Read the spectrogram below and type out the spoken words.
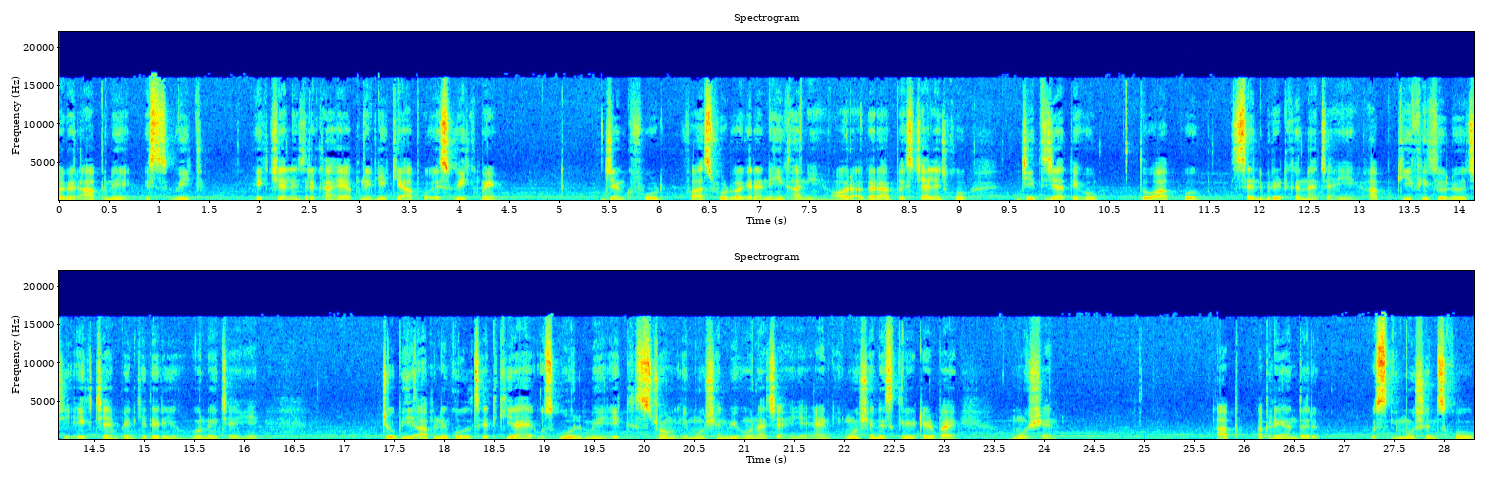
अगर आपने इस वीक एक चैलेंज रखा है अपने लिए कि आपको इस वीक में जंक फ़ूड फास्ट फ़ूड वगैरह नहीं खानी है। और अगर आप इस चैलेंज को जीत जाते हो तो आपको सेलिब्रेट करना चाहिए। आपकी फिजियोलॉजी एक चैम्पियन की तरह होनी चाहिए। जो भी आपने गोल सेट किया है, उस गोल में एक स्ट्रॉन्ग इमोशन भी होना चाहिए। And emotion is created by motion आप अपने अंदर उस इमोशंस को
